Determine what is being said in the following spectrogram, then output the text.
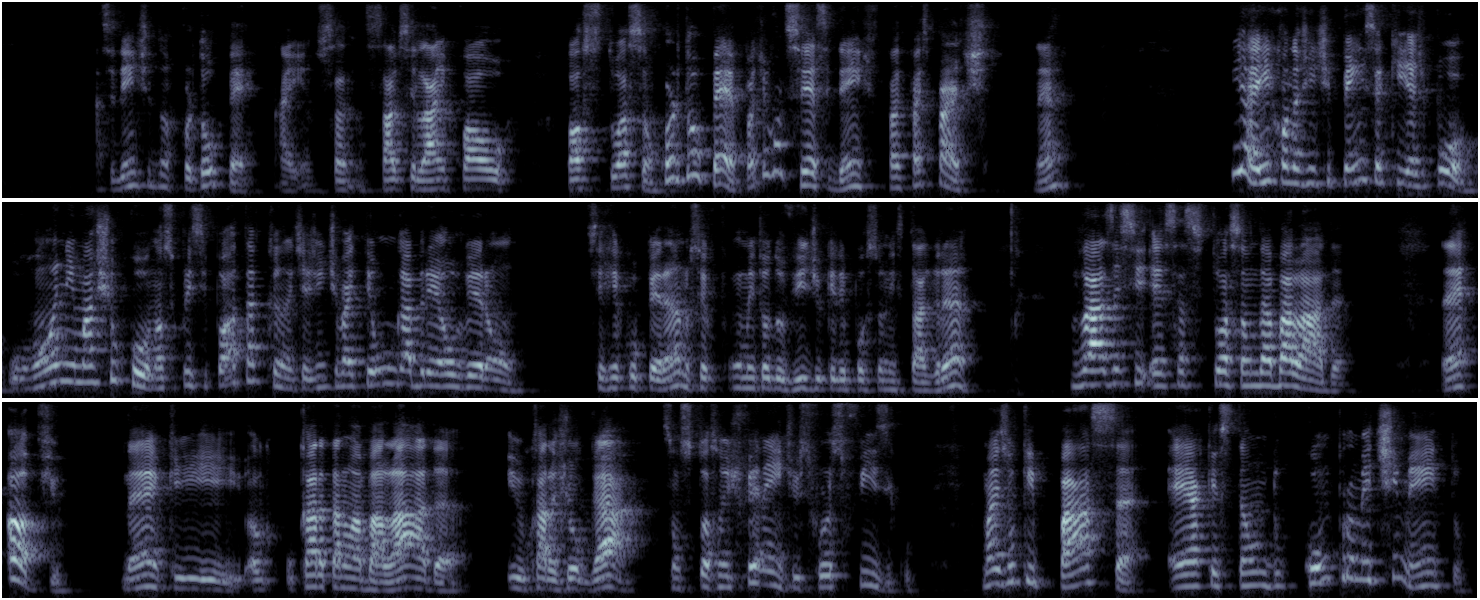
Acidente, cortou o pé. Aí, sabe-se lá em qual, qual situação. Cortou o pé, pode acontecer, acidente, faz, faz parte, né? E aí, quando a gente pensa que, pô, o Rony machucou, nosso principal atacante, a gente vai ter um Gabriel Veron se recuperando, você comentou do vídeo que ele postou no Instagram, vaza esse, essa situação da balada, né? Óbvio, né, que o cara tá numa balada e o cara jogar, são situações diferentes, o esforço físico. Mas o que passa é a questão do comprometimento.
